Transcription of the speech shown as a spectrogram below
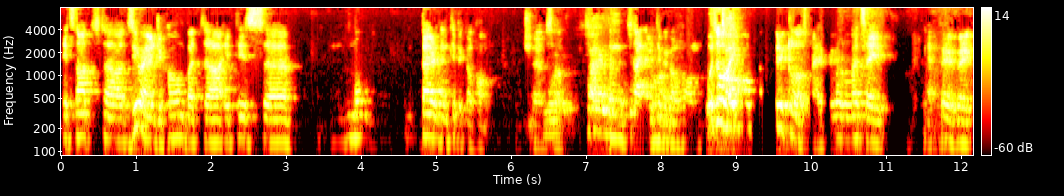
it's not zero energy home, but it is more, better than typical home. Which, uh, so tighter than typical home. So type? very close, right? Let's say yeah, very very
